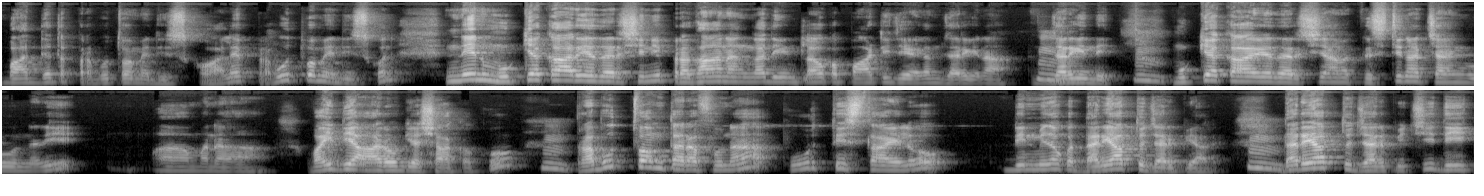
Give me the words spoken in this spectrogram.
బాధ్యత ప్రభుత్వమే తీసుకోవాలి. ప్రభుత్వమే తీసుకొని నేను ముఖ్య కార్యదర్శిని ప్రధానంగా దీంట్లో ఒక పార్టీ చేయడం జరిగిన. జరిగింది. ముఖ్య కార్యదర్శి ఆమె క్రిస్టినా చాంగు ఉన్నది. మన వైద్య ఆరోగ్య శాఖకు ప్రభుత్వం తరఫున పూర్తి స్థాయిలో దీని మీద ఒక దర్యాప్తు జరిపించాలి దర్యాప్తు జరిపించి దీ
